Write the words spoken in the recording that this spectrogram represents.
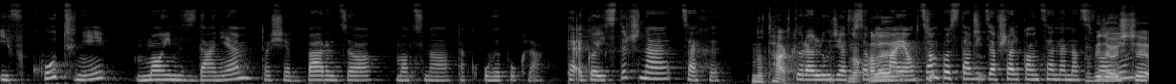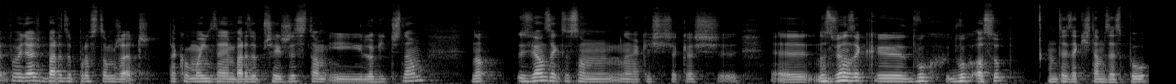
i w kłótni moim zdaniem to się bardzo mocno tak uwypukla. Te egoistyczne cechy, No tak. które ludzie w No, sobie mają, chcą to- postawić za wszelką cenę na swoim. Powiedziałyście, powiedziałaś bardzo prostą rzecz, taką moim zdaniem bardzo przejrzystą i logiczną. No, związek to są no, jakieś, jakaś, yy, no związek yy, dwóch, dwóch osób, no, to jest jakiś tam zespół,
